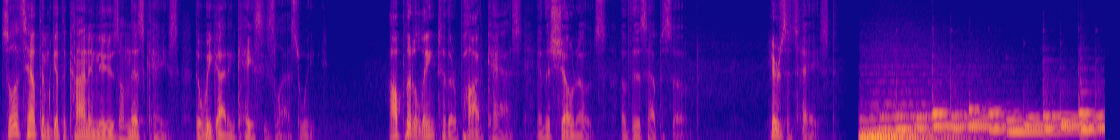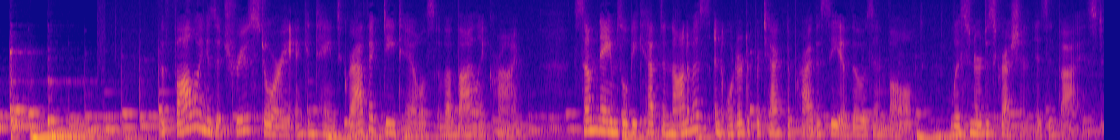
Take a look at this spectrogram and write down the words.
so let's help them get the kind of news on this case that we got in Casey's last week. I'll put a link to their podcast in the show notes of this episode. Here's a taste. The following is a true story and contains graphic details of a violent crime. Some names will be kept anonymous in order to protect the privacy of those involved. Listener discretion is advised.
